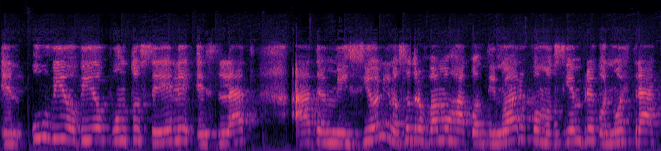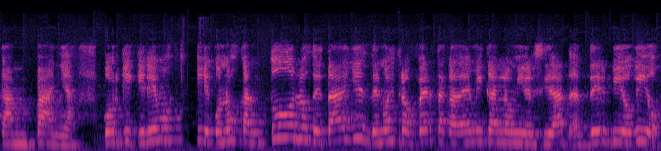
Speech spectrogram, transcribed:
en ubiobio.cl slash admisión y nosotros vamos a continuar como siempre con nuestra campaña porque queremos que conozcan todos los detalles de nuestra oferta académica en la Universidad del Bio, Bio.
